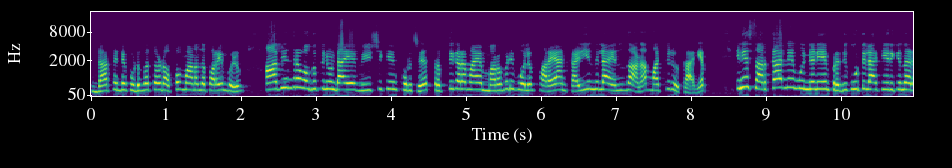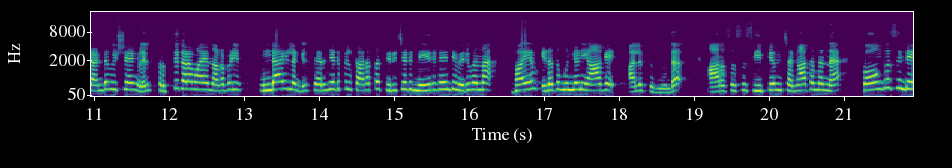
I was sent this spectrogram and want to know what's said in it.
സിദ്ധാർത്ഥിന്റെ കുടുംബത്തോടൊപ്പമാണെന്ന് പറയുമ്പോഴും ആഭ്യന്തര വകുപ്പിനുണ്ടായ വീഴ്ചയ്ക്ക് കുറിച്ച് തൃപ്തികരമായ മറുപടി പോലും പറയാൻ കഴിയുന്നില്ല എന്നതാണ് മറ്റൊരു കാര്യം. ഇനി സർക്കാരിനെ മുന്നണിയെയും പ്രതികൂട്ടിലാക്കിയിരിക്കുന്ന രണ്ട് വിഷയങ്ങളിൽ തൃപ്തികരമായ നടപടി ഉണ്ടായില്ലെങ്കിൽ തെരഞ്ഞെടുപ്പിൽ കനത്ത തിരിച്ചടി നേരിടേണ്ടി വരുമെന്ന ഭയം ഇടതുമുന്നണി ആകെ അലട്ടുന്നുണ്ട്. R S S C P M ചങ്ങാതമെന്ന് കോൺഗ്രസിന്റെ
